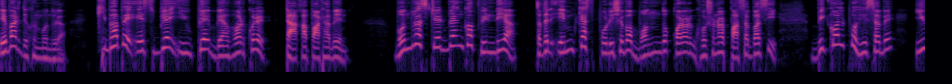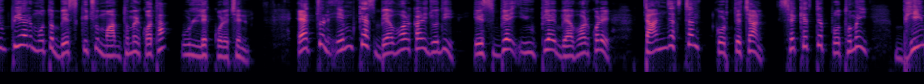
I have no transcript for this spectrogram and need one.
এবার দেখুন বন্ধুরা, কীভাবে এসবিআই ইউপিআই ব্যবহার করে টাকা পাঠাবেন? বন্ধুরা, স্টেট ব্যাংক অফ ইন্ডিয়া তাদের এম ক্যাশ পরিষেবা বন্ধ করার ঘোষণার পাশাপাশি বিকল্প হিসাবে ইউপিআইয়ের মতো বেশ কিছু মাধ্যমের কথা উল্লেখ করেছেন। একজন এম ক্যাশ ব্যবহারকারী যদি এসবিআই, ইউপিআই ব্যবহার করে ট্রানজ্যাকশন করতে চান, সেক্ষেত্রে প্রথমেই ভীম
